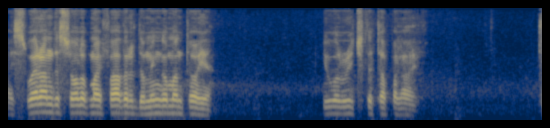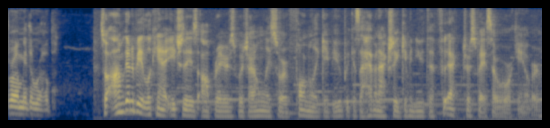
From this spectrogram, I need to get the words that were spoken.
I swear on the soul of my father, Domingo Montoya, you will reach the top alive. Throw me the rope. So I'm going to be looking at each of these operators, which I only sort of formally gave you because I haven't actually given you the vector space that we're working over.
